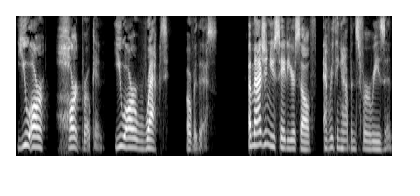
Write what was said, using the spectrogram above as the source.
You are heartbroken. You are wrecked over this. Imagine you say to yourself, everything happens for a reason.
